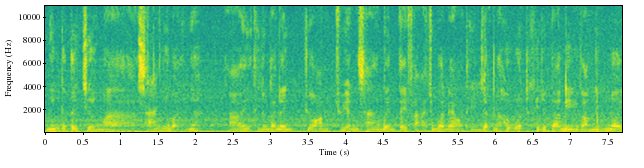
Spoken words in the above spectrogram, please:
những cái từ trường mà sáng như vậy nhé Đấy, thì chúng ta nên chọn chuyển sang bên tay phải chúng ta đeo thì rất là hữu ích khi chúng ta đi vào những nơi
